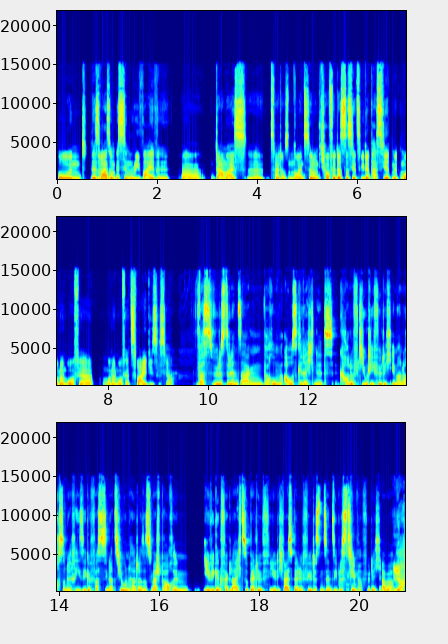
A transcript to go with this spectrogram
Und das war so ein bisschen Revival äh, damals, äh, 2019. Und ich hoffe, dass das jetzt wieder passiert mit Modern Warfare, Modern Warfare 2 dieses Jahr. Was würdest du denn sagen, warum ausgerechnet Call of Duty für dich immer noch so eine riesige Faszination hat? Also zum Beispiel auch im ewigen Vergleich zu Battlefield. Ich weiß, Battlefield ist ein sensibles Thema für dich, aber ja.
